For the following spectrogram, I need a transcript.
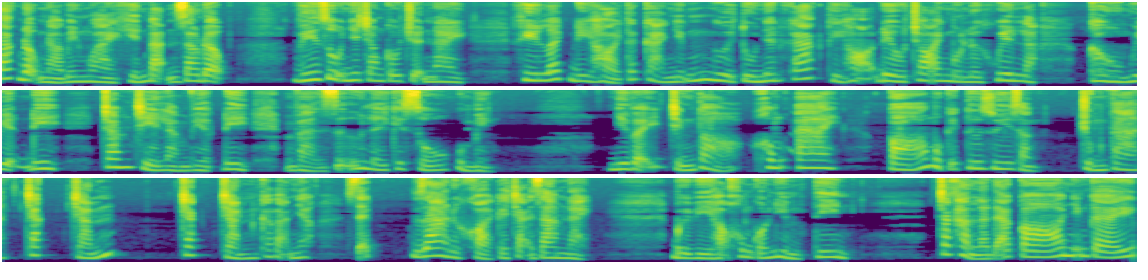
tác động nào bên ngoài khiến bạn dao động, ví dụ như trong câu chuyện này, khi Lake đi hỏi tất cả những người tù nhân khác thì họ đều cho anh một lời khuyên là cầu nguyện đi, chăm chỉ làm việc đi và giữ lấy cái số của mình. Như vậy chứng tỏ không ai có một cái tư duy rằng chúng ta chắc chắn, chắc chắn các bạn nhé, sẽ ra được khỏi cái trại giam này. Bởi vì họ không có niềm tin, chắc hẳn là đã có những cái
